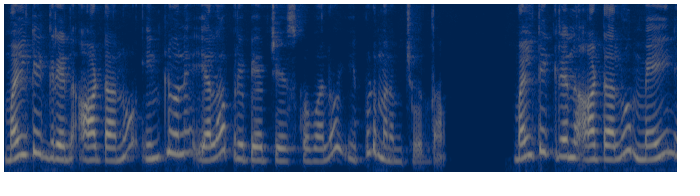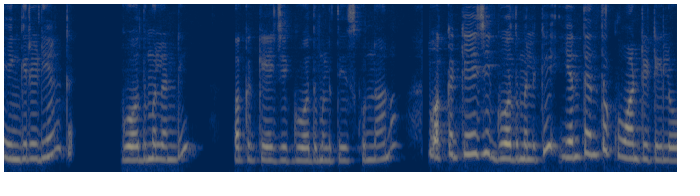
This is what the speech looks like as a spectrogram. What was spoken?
మల్టీగ్రెయిన్ ఆటాను ఇంట్లోనే ఎలా ప్రిపేర్ చేసుకోవాలో ఇప్పుడు మనం చూద్దాం. మల్టీగ్రెయిన్ ఆటాలో మెయిన్ ఇంగ్రీడియంట్ గోధుమలండి. ఒక కేజీ గోధుమలు తీసుకున్నాను. ఒక కేజీ గోధుమలకి ఎంతెంత క్వాంటిటీలో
